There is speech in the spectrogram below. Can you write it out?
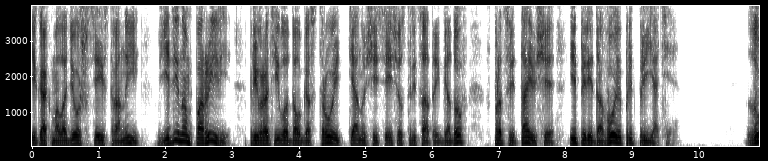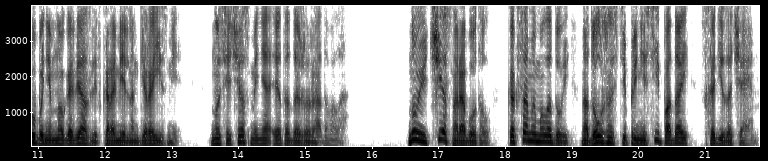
и как молодежь всей страны в едином порыве превратила долгострой, тянущийся еще с 30-х годов, в процветающее и передовое предприятие. Зубы немного вязли в карамельном героизме, но сейчас меня это даже радовало. Ну и честно работал, как самый молодой, на должности «принеси, подай, сходи за чаем».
